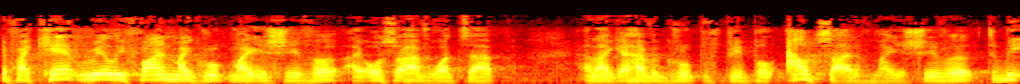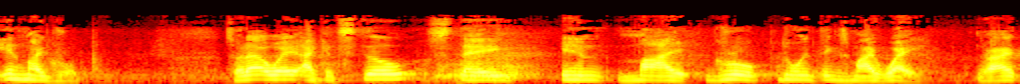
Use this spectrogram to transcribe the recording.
if I can't really find my group, my yeshiva, I also have WhatsApp and I can have a group of people outside of my yeshiva to be in my group. So that way I can still stay in my group doing things my way. Right?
